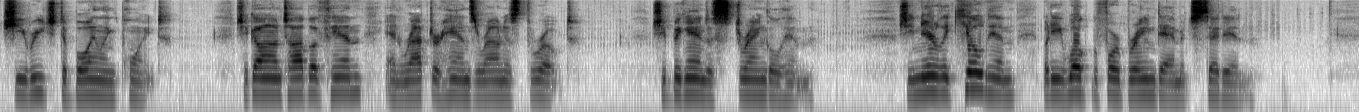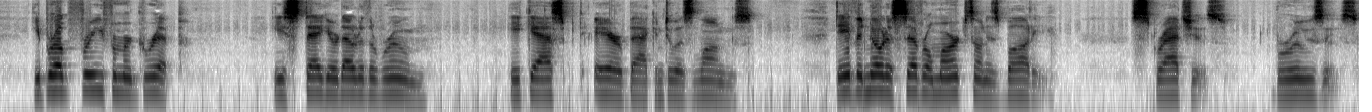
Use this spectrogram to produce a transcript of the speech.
She reached a boiling point. She got on top of him and wrapped her hands around his throat. She began to strangle him. She nearly killed him, but he woke before brain damage set in. He broke free from her grip. He staggered out of the room. He gasped air back into his lungs. David noticed several marks on his body scratches, bruises.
